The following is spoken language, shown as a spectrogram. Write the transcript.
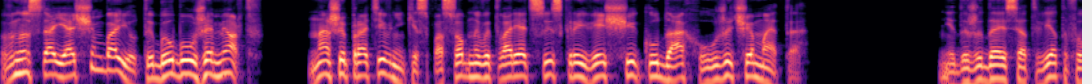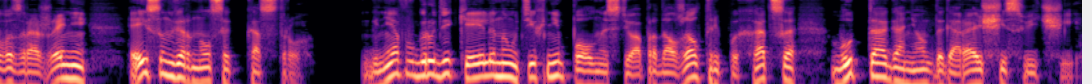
В настоящем бою ты был бы уже мертв. Наши противники способны вытворять с искрой вещи куда хуже, чем это». Не дожидаясь ответов и возражений, Эйсон вернулся к костру. Гнев в груди Кейлина утих не полностью, а продолжал трепыхаться, будто огонек догорающей свечи.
